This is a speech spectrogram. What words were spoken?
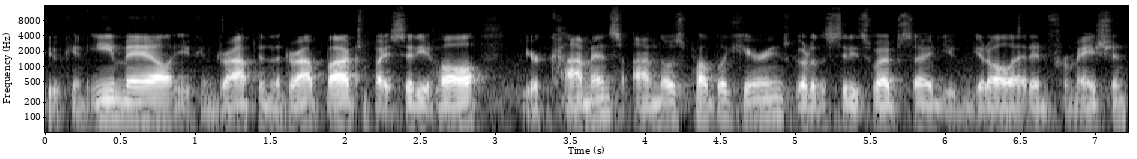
you can email, you can drop in the Dropbox by City Hall your comments on those public hearings. Go to the city's website, you can get all that information.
